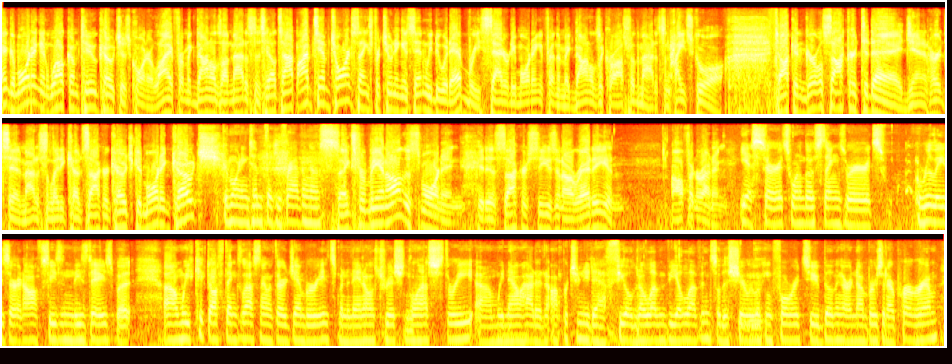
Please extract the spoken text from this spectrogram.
And good morning and welcome to Coach's Corner, live from McDonald's on Madison's Hilltop. I'm Tim Torrance. Thanks for tuning us in. We do it every Saturday morning from the McDonald's across from the Madison High School. Talking girls soccer today. Janet Hertzen, Madison Lady Cubs soccer coach. Good morning, coach. Good morning, Tim. Thank you for having us. Thanks for being on this morning. It is soccer season already and off and running. Yes, sir. It's one of those things where it's relays are an off season these days, but um, we kicked off things last night with our jamboree. It's been an annual tradition the last three. Um, we now had an opportunity to have field an 11 v 11, so this year we're looking forward to building our numbers in our program.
